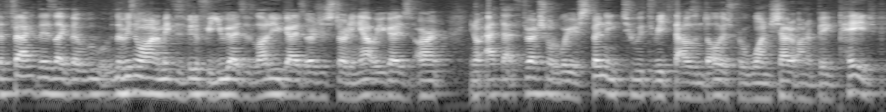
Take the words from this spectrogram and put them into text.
the fact is like the, the reason why I want to make this video for you guys is a lot of you guys are just starting out. You guys aren't you know at that threshold where you're spending two or three thousand dollars for one shout out on a big page.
